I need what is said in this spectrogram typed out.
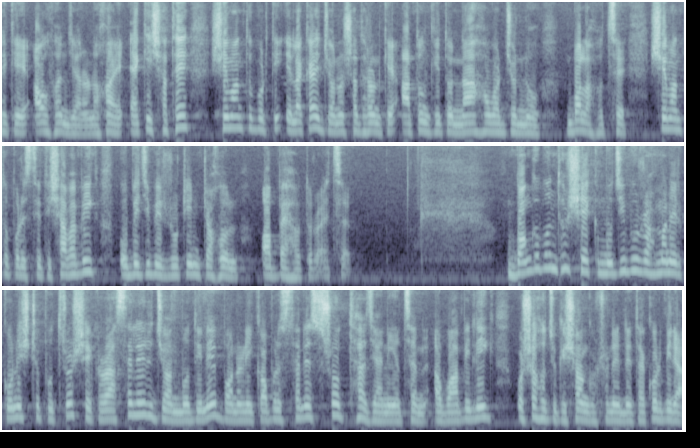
থেকে আহ্বান জানানো হয়। একই সাথে সীমান্তবর্তী এলাকায় জনসাধারণকে আতঙ্কিত না হওয়ার জন্য বলা হচ্ছে। সীমান্ত পরিস্থিতি স্বাভাবিক ও বিজিবির রুটিন টহল অব্যাহত রয়েছে। বঙ্গবন্ধু শেখ মুজিবুর রহমানের কনিষ্ঠ পুত্র শেখ রাসেলের জন্মদিনে বনানী কবরস্থানে শ্রদ্ধা জানিয়েছেন আওয়ামী লীগ ও সহযোগী সংগঠনের নেতাকর্মীরা।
